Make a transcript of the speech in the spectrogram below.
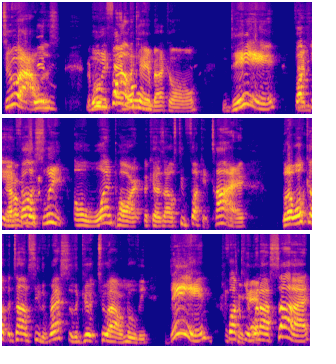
Two hours. the movie, finally came back on. Then fucking fell asleep on one part because I was too fucking tired. But I woke up in time to see the rest of the good two hour movie. Then fucking went outside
